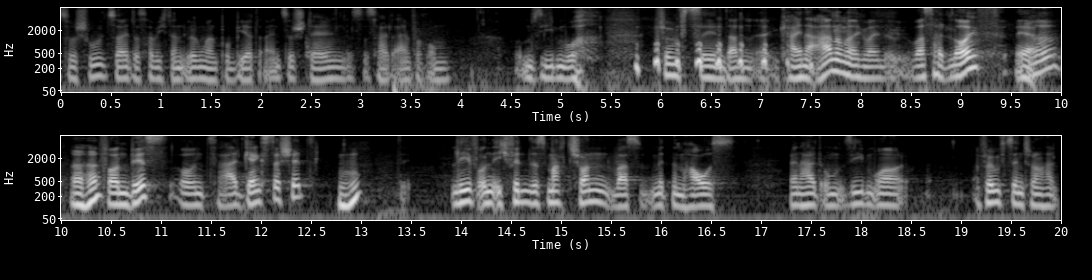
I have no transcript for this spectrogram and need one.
zur Schulzeit, das habe ich dann irgendwann probiert einzustellen. Das ist halt einfach um um 7.15 Uhr dann, äh, keine Ahnung, ich meine, was halt läuft, ja. ne? von bis und halt Gangster-Shit mhm. lief und ich finde, das macht schon was mit einem Haus, wenn halt um 7.15 Uhr schon halt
